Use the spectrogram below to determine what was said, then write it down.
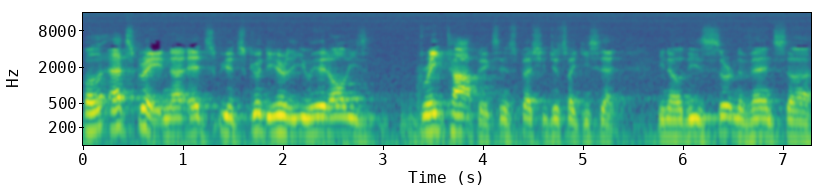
Well, that's great, and uh, it's it's good to hear that you hit all these great topics, and especially just like you said, you know, these certain events uh,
